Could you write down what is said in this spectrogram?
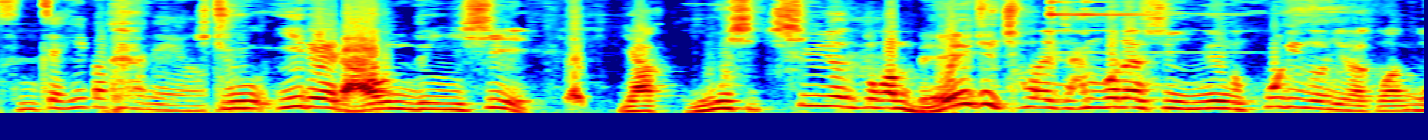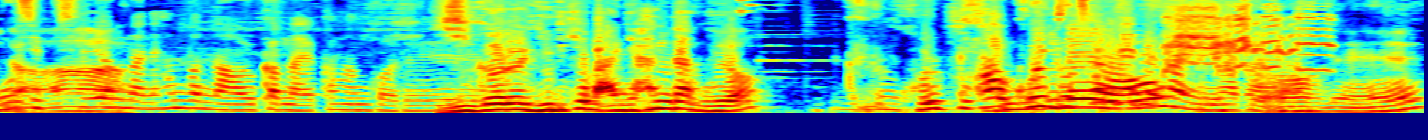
진짜 희박하네요. 주 1회 라운드인 시약 57년 동안 매주 쳐야지 한 번 할 수 있는 홀인원이라고 합니다. 57년 만에 한 번 나올까 말까 한 거를 이거를 이렇게 많이 한다고요? 골프 다 골프 강국이네요. 천재들만 있나 그렇죠. 네.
